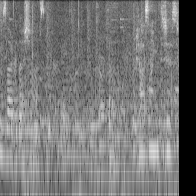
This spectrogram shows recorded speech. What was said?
Mısınız arkadaşlarınızla? Birazdan gideceğiz.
